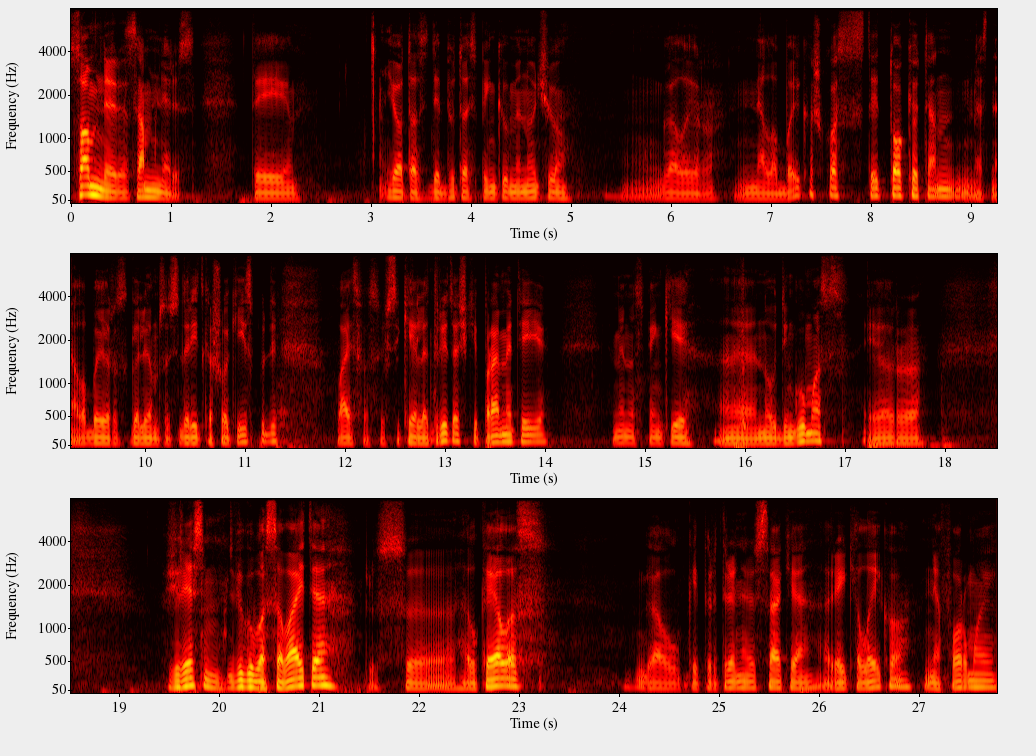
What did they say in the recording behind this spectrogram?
Samneris. Samneris. Tai jo tas debutas penkių minučių gal ir nelabai kažkos tai tokio ten, mes nelabai ir galėjom susidaryti kažkokį įspūdį, laisvas užsikėlė tritaškį, prametė jį, minus 5 e, naudingumas ir žiūrėsim dvigubą savaitę, plus e, LKL, gal kaip ir treneris sakė, reikia laiko, neformoj,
